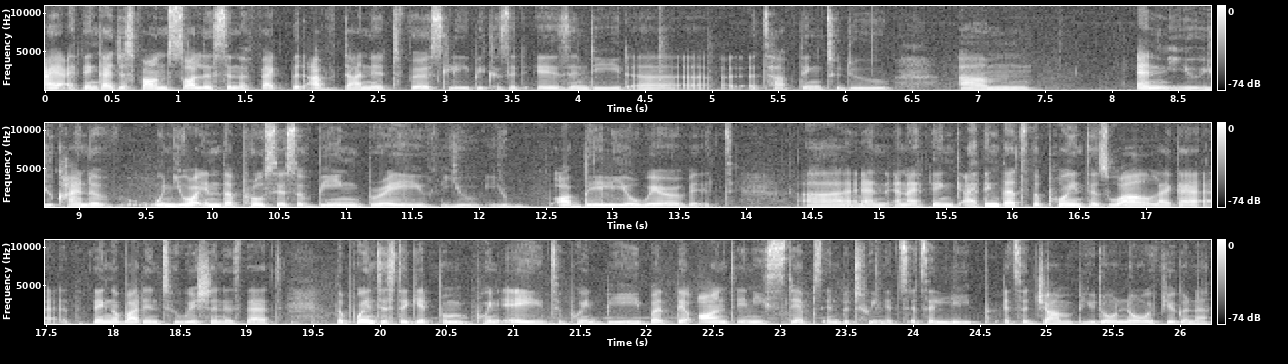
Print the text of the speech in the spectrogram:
I, I, think I just found solace in the fact that I've done it, firstly, because it is indeed a, a, tough thing to do. Um, and you, you kind of, when you are in the process of being brave, you, you are barely aware of it. Uh, mm-hmm. and and I think I think that's the point as well. Like I, the thing about intuition is that the point is to get from point A to point B, but there aren't any steps in between. It's it's a leap, it's a jump. You don't know if you're gonna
